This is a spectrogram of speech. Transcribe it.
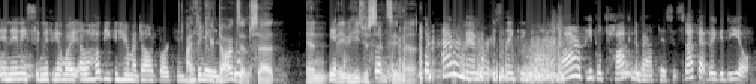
in any significant way. Oh, I hope you can hear my dog barking. I think really your dog's upset, and yeah. maybe he's just but, sensing that. What I remember is thinking, like, why are people talking about this? It's not that big a deal.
